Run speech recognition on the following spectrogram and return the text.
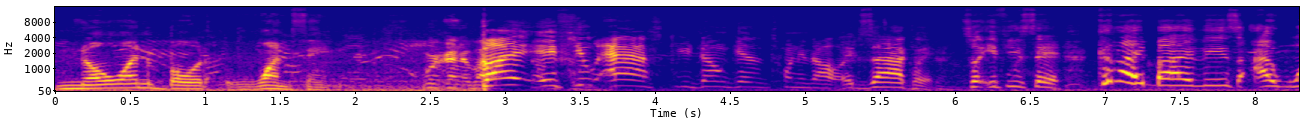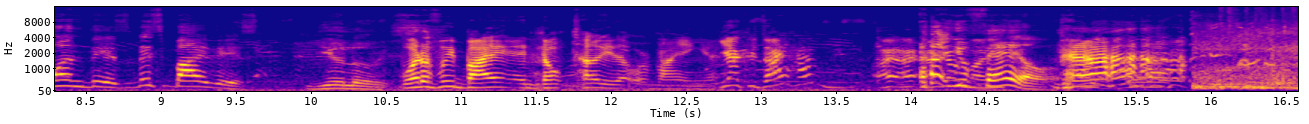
no one bought one thing. We're gonna buy. But if you ask, you don't get the twenty dollars. Exactly. So if you say, "Can I buy this? I want this. Let's buy this," you lose. What if we buy it and don't tell you that we're buying it? yeah, cause I have. I, I, I you money. fail.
